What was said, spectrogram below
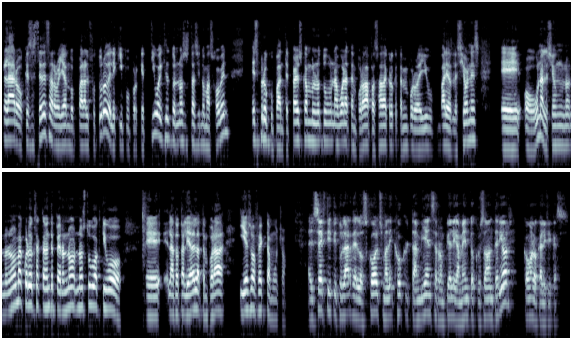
claro, que se esté desarrollando para el futuro del equipo, porque T.Y. Hilton no se está haciendo más joven, es preocupante. Paris Campbell no tuvo una buena temporada pasada, creo que también por ahí hubo varias lesiones, eh, o una lesión, no, no, me acuerdo exactamente, pero no, no estuvo activo eh, la totalidad de la temporada y eso afecta mucho. El safety titular de los Colts, Malik Hooker, también se rompió el ligamento cruzado anterior. ¿Cómo lo calificas?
